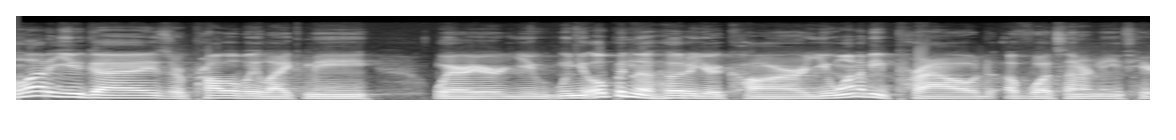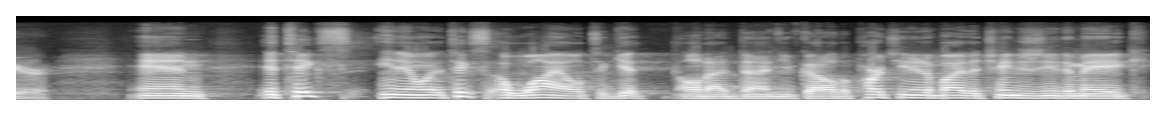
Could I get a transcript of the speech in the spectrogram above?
A lot of you guys are probably like me, where you, when you open the hood of your car, you want to be proud of what's underneath here. And it takes, you know, it takes a while to get all that done. You've got all the parts you need to buy, the changes you need to make,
